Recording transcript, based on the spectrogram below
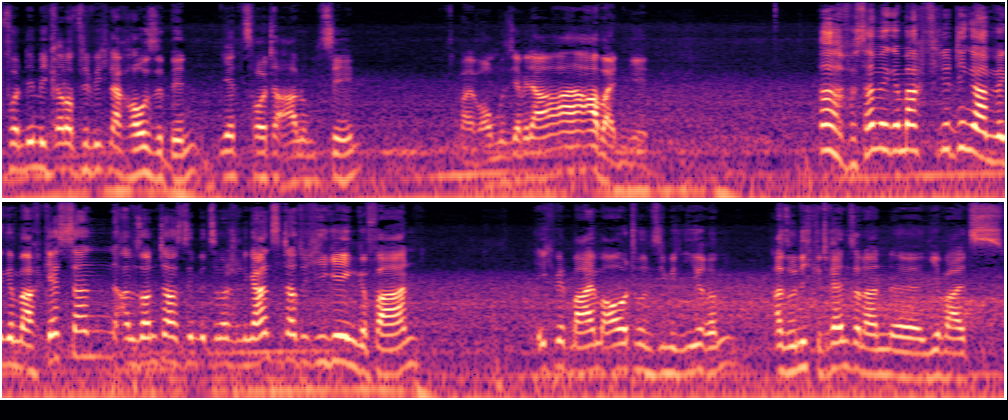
Von dem ich gerade auf dem Weg nach Hause bin. Jetzt heute Abend um 10. Weil warum muss ich ja wieder arbeiten gehen? Ah, was haben wir gemacht? Viele Dinge haben wir gemacht. Gestern am Sonntag sind wir zum Beispiel den ganzen Tag durch die Gegend gefahren. Ich mit meinem Auto und sie mit ihrem. Also nicht getrennt, sondern äh, jeweils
